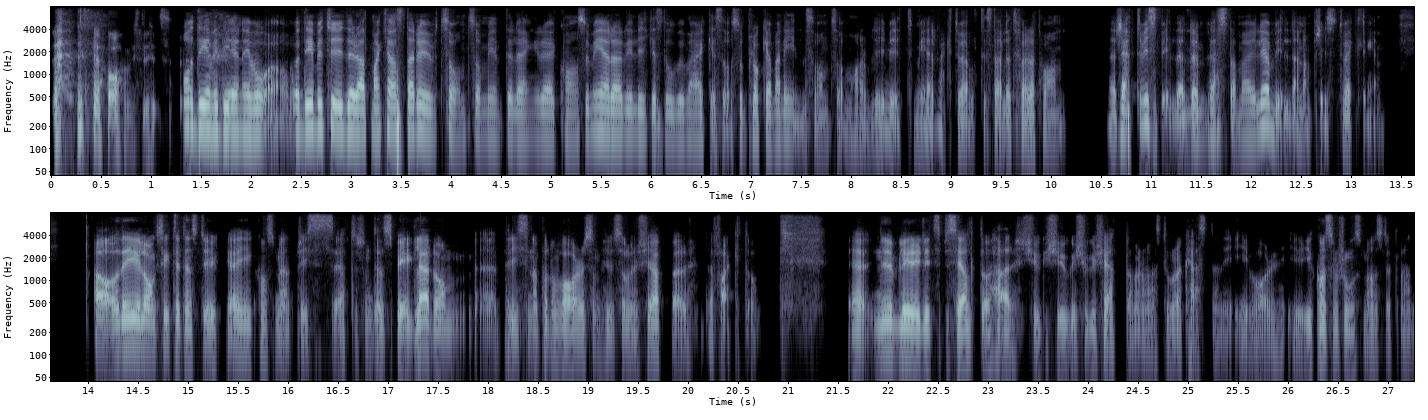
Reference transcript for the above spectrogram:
ja, precis. Och DVD-nivå. Och det betyder att man kastar ut sånt som inte längre konsumerar i lika stor bemärkelse och så plockar man in sånt som har blivit mer aktuellt istället för att ha en rättvis bild, eller den bästa möjliga bilden av prisutvecklingen. Ja, och det är ju långsiktigt en styrka i konsumentpris eftersom den speglar de eh, priserna på de varor som hushållen köper de facto. Eh, nu blir det lite speciellt då här 2020-2021 med de här stora kasten i, var, i konsumtionsmönstret. Men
